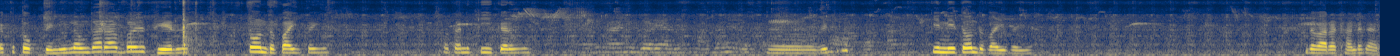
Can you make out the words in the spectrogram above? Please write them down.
ਇੱਕ ਧੁੱਪੇ ਨਹੀਂ ਲਾਉਂਦਾ ਰੱਬ ਫੇਰ ਧੁੰਦ ਪਾਈ ਪਈ ਆ ਪਤਾ ਨਹੀਂ ਕੀ ਕਰੂਗਾ। ਹਾਂ ਵੇਖੀ ਕਿੰਨੀ ਧੁੰਦ ਪਾਈ ਪਈ ਆ ਦੁਬਾਰਾ ਠੰਡ ਕਰ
